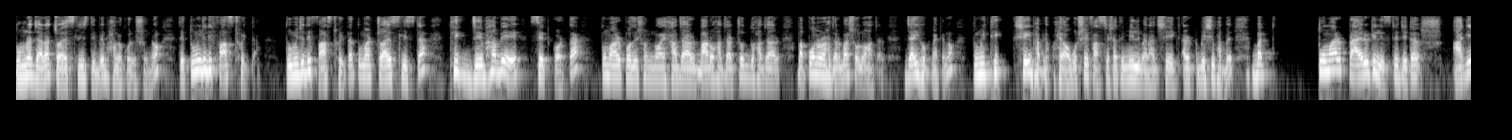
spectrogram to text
তোমরা যারা চয়েস লিস্ট দিবে, ভালো করে শুনো যে তুমি যদি ফার্স্ট হইতা, তুমি যদি ফার্স্ট হইতা, তোমার চয়েস লিস্টটা ঠিক যেভাবে সেট করতা তোমার পজিশন নয় হাজার, বারো হাজার, চোদ্দ হাজার বা পনেরো হাজার বা ষোলো হাজার। যাই হোক না কেন, তুমি ঠিক সেইভাবে হ্যাঁ অবশ্যই ফার্স্টের সাথে মিলবে না, সে আর একটু বেশি ভাবে বাট তোমার প্রায়োরিটি লিস্টে যেটা আগে,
